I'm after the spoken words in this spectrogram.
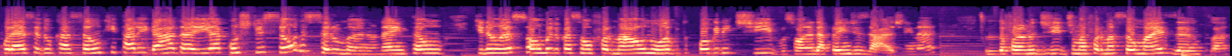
por essa educação que está ligada aí à constituição desse ser humano, né? Então, que não é só uma educação formal no âmbito cognitivo, só né, da aprendizagem, né? Estou falando de, de uma formação mais ampla.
